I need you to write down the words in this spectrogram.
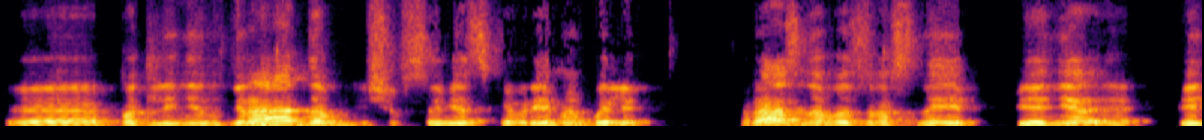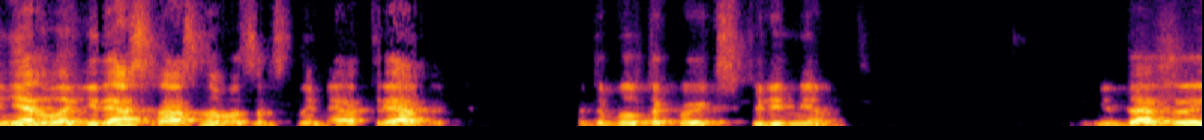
под Ленинградом еще в советское время были разновозрастные пионер, пионер-лагеря с разновозрастными отрядами. Это был такой эксперимент. И даже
